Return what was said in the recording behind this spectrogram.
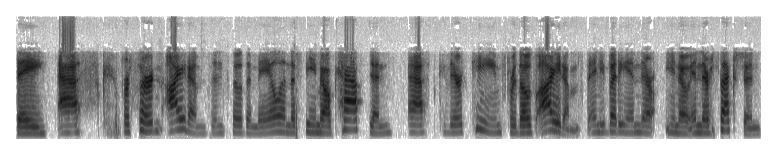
they ask for certain items. And so the male and the female captain ask their team for those items. Anybody in their, you know, in their section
